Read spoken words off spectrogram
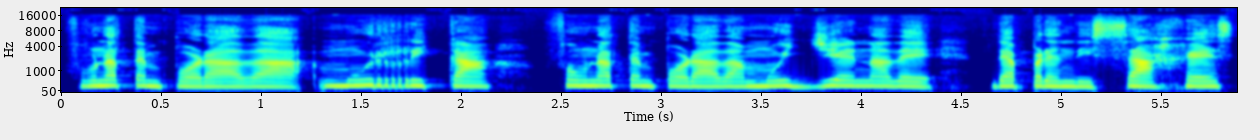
fue una temporada muy rica, fue una temporada muy llena de, de aprendizajes.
